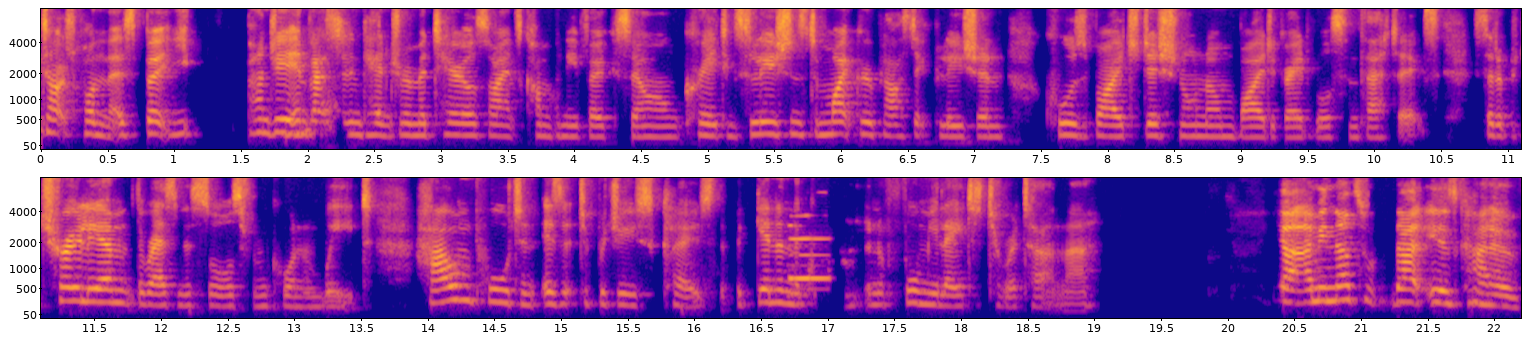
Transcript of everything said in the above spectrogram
touched upon this, but you, Pangaia mm-hmm. invested in Kintra, a material science company focusing on creating solutions to microplastic pollution caused by traditional non-biodegradable synthetics instead of petroleum, the resin is sourced from corn and wheat. How important is it to produce clothes that begin in the ground and are formulated to return there? Yeah, I mean that's that is kind of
